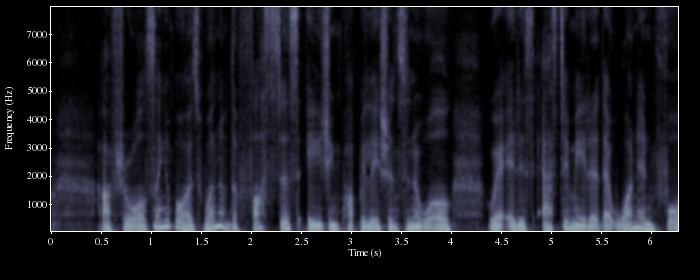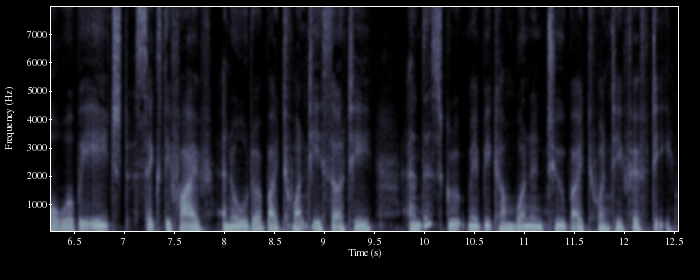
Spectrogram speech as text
After all, Singapore has one of the fastest aging populations in the world, where it is estimated that one in four will be aged 65 and older by 2030, and this group may become one in two by 2050.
